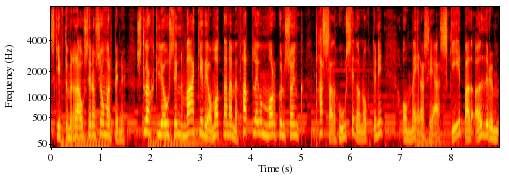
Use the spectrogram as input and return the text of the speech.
skiptum rásir á sjómarpinu, slögt ljósinn, vakiði á modnana með fallegum morgunsöng, passað húsið á nóttunni og meira segja skipað öðrum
